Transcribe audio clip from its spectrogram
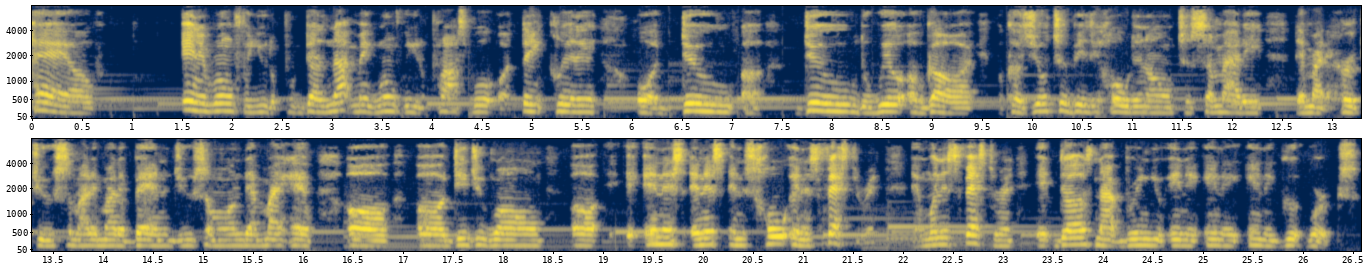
have any room for you to does not make room for you to prosper or think clearly or do uh, do the will of God because you're too busy holding on to somebody that might have hurt you, somebody might have abandoned you, someone that might have uh uh did you wrong. Uh, and it's and it's and it's whole and it's festering, and when it's festering, it does not bring you any any any good works.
